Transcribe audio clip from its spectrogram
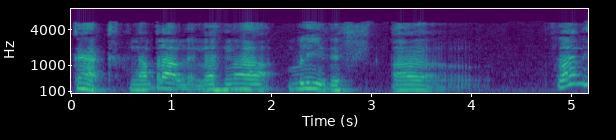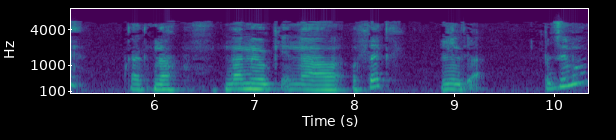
как направлено на близость а, с вами, как на намеки на секс, нельзя. Почему?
